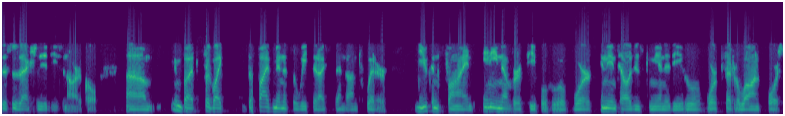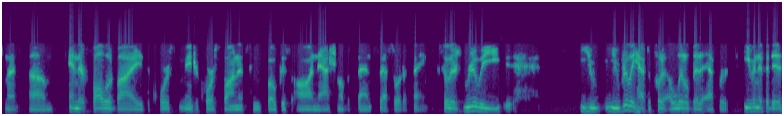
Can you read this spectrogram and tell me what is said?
This is actually a decent article, um, but for like the five minutes a week that I spend on Twitter, you can find any number of people who have worked in the intelligence community, who have worked federal law enforcement, um, and they're followed by the course major correspondents who focus on national defense, that sort of thing. So there's really you you really have to put a little bit of effort, even if it is,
